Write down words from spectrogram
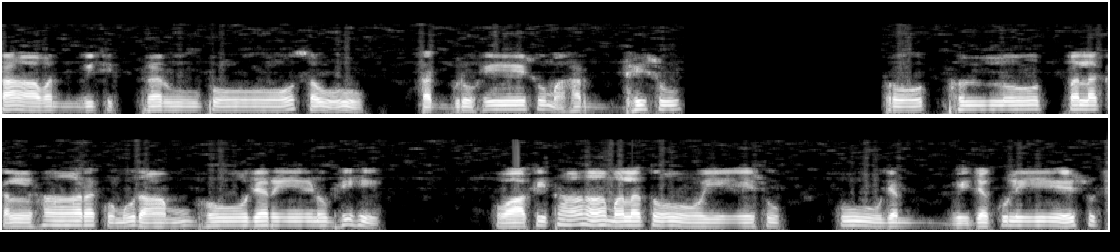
तावद्विचित्ररूपोऽसौ तद्गृहेषु महर्धिषु। प्रोत्फुल्लोत्पलकल्हारकुमुदाम्भोजरेणुभिः वासितामलतो येषु कूजद्विजकुलेषु च।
